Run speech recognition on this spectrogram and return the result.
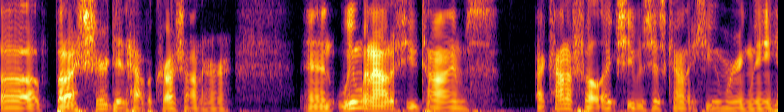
Uh, but I sure did have a crush on her. And we went out a few times. I kind of felt like she was just kind of humoring me.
